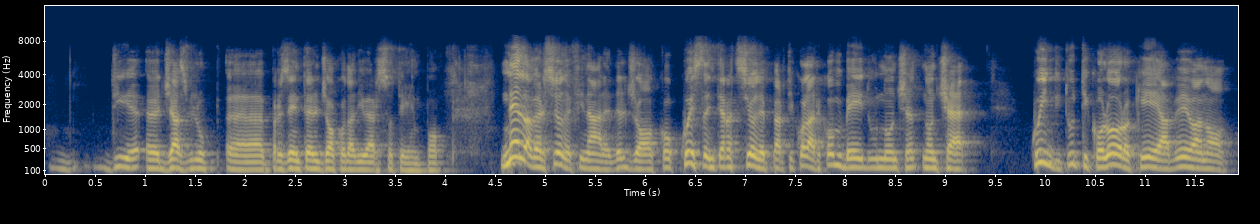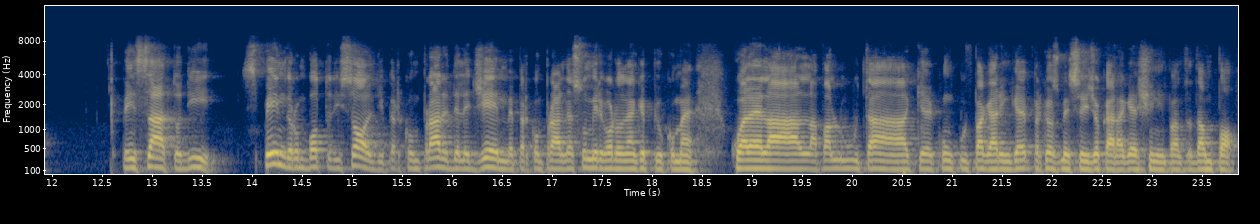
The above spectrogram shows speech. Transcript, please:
di, eh, già svilupp- eh, presente nel gioco da diverso tempo. Nella versione finale del gioco questa interazione particolare con Beidou non c'è, non c'è. Quindi tutti coloro che avevano pensato di spendere un botto di soldi per comprare delle gemme, per comprare, adesso non mi ricordo neanche più qual è la, la valuta che, con cui pagare in game, perché ho smesso di giocare a Genshin Impact da un po',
